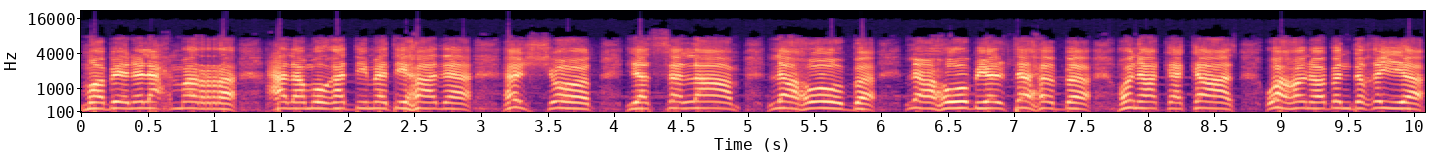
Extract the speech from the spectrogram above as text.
ما بين الأحمر على مقدمة هذا الشوط. يا سلام لهوب لهوب يلتهب. هناك كاس وهنا بندقية.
